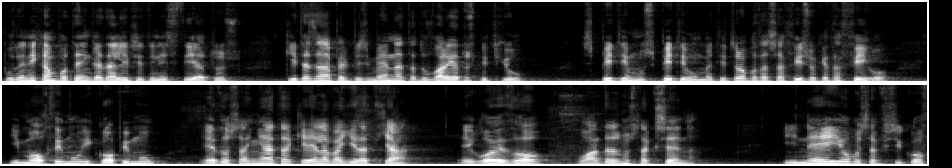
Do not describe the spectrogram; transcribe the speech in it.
που δεν είχαν ποτέ εγκαταλείψει την αιστεία τους κοίταζαν απελπισμένα τα τουβάρια του σπιτιού. «Σπίτι μου, σπίτι μου, με τι τρόπο θα σε αφήσω και θα φύγω. Η μόχθη μου, η κόπη μου, έδωσα νιάτα και έλαβα γυρατιά. Εγώ εδώ, ο άντρας μου στα ξένα. Οι νέοι, όπως ήταν φυσικό,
